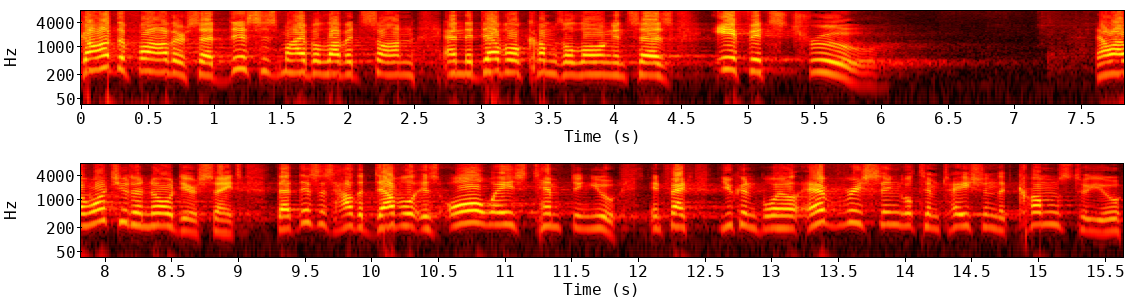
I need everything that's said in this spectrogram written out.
God the Father said, This is my beloved Son, and the devil comes along and says, If it's true. Now, I want you to know, dear saints, that this is how the devil is always tempting you. In fact, you can boil every single temptation that comes to you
